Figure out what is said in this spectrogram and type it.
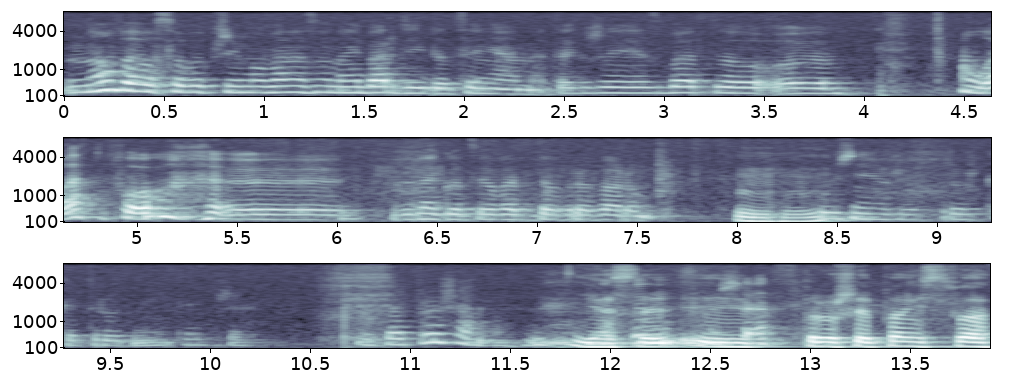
nowe osoby przyjmowane są najbardziej doceniane, także jest bardzo yy, łatwo yy, wynegocjować dobre warunki. Mhm. Później już jest troszkę trudniej, także zapraszamy. Jasne. Y. Proszę Państwa,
